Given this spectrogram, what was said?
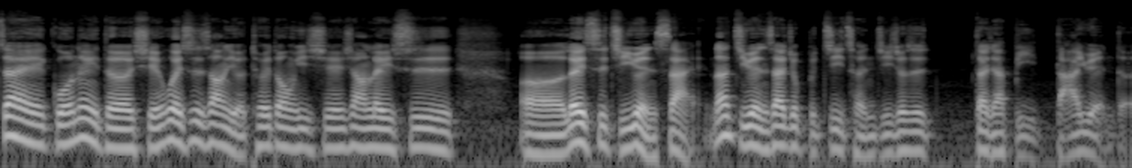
在国内的协会事实上有推动一些像类似呃类似集远赛，那集远赛就不计成绩，就是大家比打远的，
